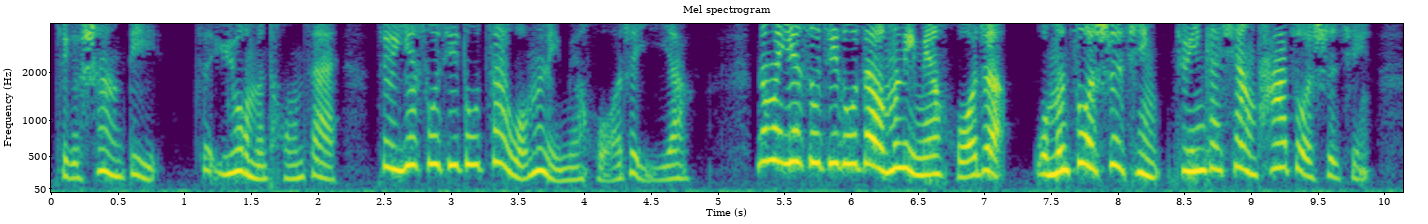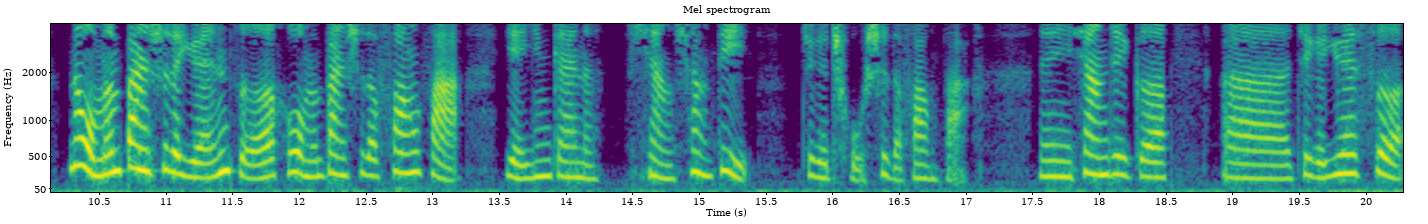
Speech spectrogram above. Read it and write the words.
这个上帝在与我们同在，这个耶稣基督在我们里面活着一样。那么，耶稣基督在我们里面活着，我们做事情就应该像他做事情。那我们办事的原则和我们办事的方法，也应该呢像上帝这个处事的方法。嗯，像这个呃，这个约瑟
